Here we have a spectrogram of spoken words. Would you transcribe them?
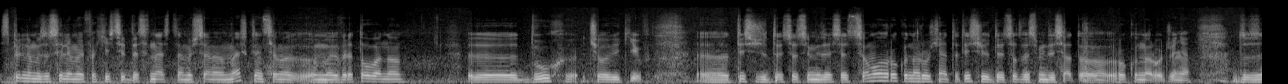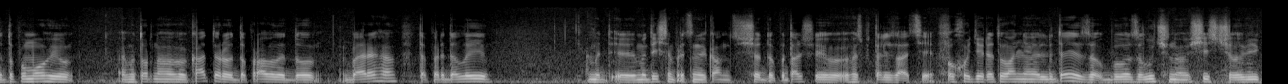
Спільними зусиллями фахівців ДСНС та місцевими мешканцями врятовано е, двох чоловіків е, 1977 року народження та 1980 року народження. За допомогою моторного катеру доправили до берега та передали е, медичним працівникам щодо подальшої госпіталізації. У ході рятування людей було залучено 6 чоловік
